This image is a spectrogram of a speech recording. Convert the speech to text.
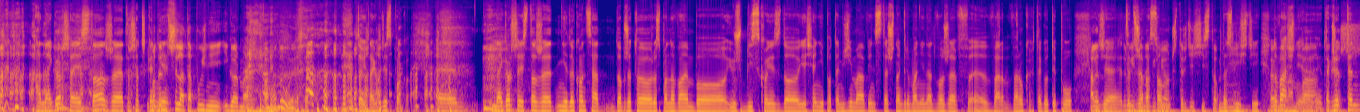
A najgorsze jest to, że troszeczkę Potem nie... trzy lata później Igor ma dwa moduły. To i tak będzie spoko. E, najgorsze jest to, że nie do końca dobrze to rozplanowałem, bo już blisko jest do jesieni, potem zima, więc też nagrywanie na dworze w, e, war w warunkach tego typu, Ale gdzie te drzewa są 40 stopni. bez liści. No właśnie, lampa, także też- ten,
